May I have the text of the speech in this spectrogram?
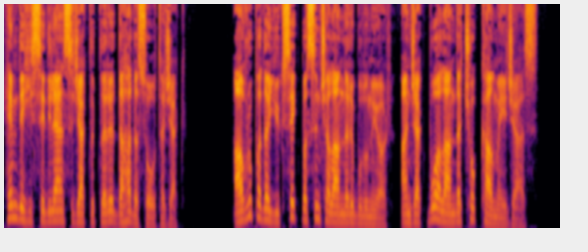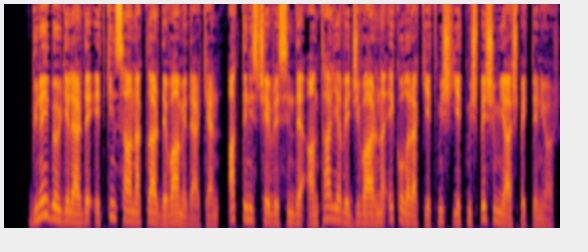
hem de hissedilen sıcaklıkları daha da soğutacak. Avrupa'da yüksek basınç alanları bulunuyor, ancak bu alanda çok kalmayacağız. Güney bölgelerde etkin sağanaklar devam ederken, Akdeniz çevresinde Antalya ve civarına ek olarak 70-75 yağış bekleniyor.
